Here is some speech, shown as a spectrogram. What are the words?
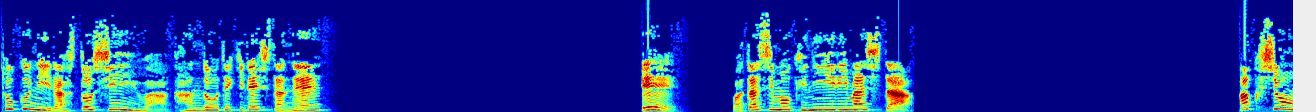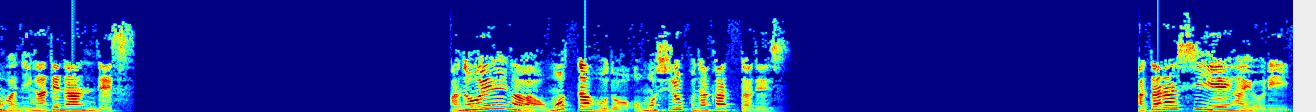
特にラストシーンは感動的でしたね。ええ、私も気に入りました。アクションは苦手なんです。あの映画は思ったほど面白くなかったです。新しい映画より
